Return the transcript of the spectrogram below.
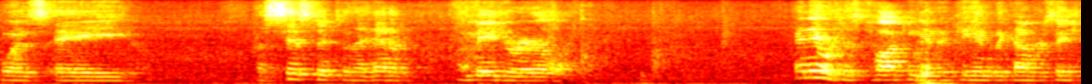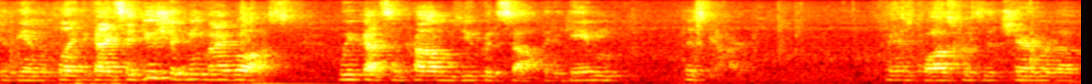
was a assistant to the head of a major airline. And they were just talking and at the end of the conversation, at the end of the flight, the guy said, you should meet my boss. We've got some problems you could solve. And he gave him this card. And his boss was the chairman of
